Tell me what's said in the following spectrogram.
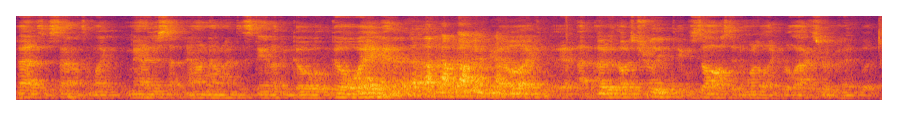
bad as it sounds, I'm like, man, I just sat down. Now I have to stand up and go go away again. you know, like I, I, was truly exhausted and wanted to like relax for a minute. But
